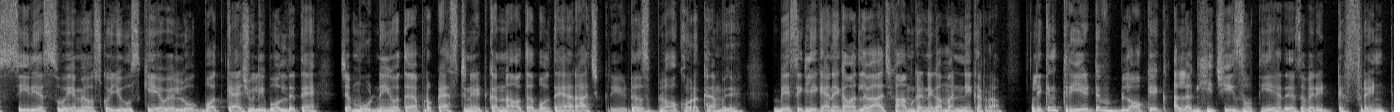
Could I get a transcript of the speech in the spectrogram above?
सीरियस वे में उसको यूज़ किए हुए लोग बहुत कैजुअली बोल देते हैं। जब मूड नहीं होता है प्रोक्रेस्टिनेट करना होता है, बोलते हैं, यार, आज क्रिएटर्स ब्लॉक हो रखा है मुझे। बेसिकली कहने का मतलब आज काम करने का मन नहीं कर रहा। लेकिन क्रिएटिव ब्लॉक एक अलग ही चीज़ होती है। There is a very different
